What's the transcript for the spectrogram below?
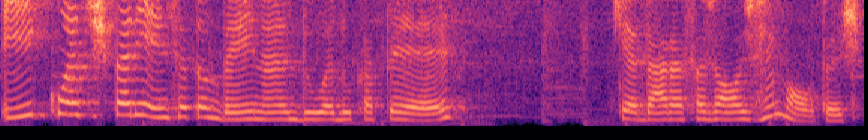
E com essa experiência também, né, do EducaPE, que é dar essas aulas remotas.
